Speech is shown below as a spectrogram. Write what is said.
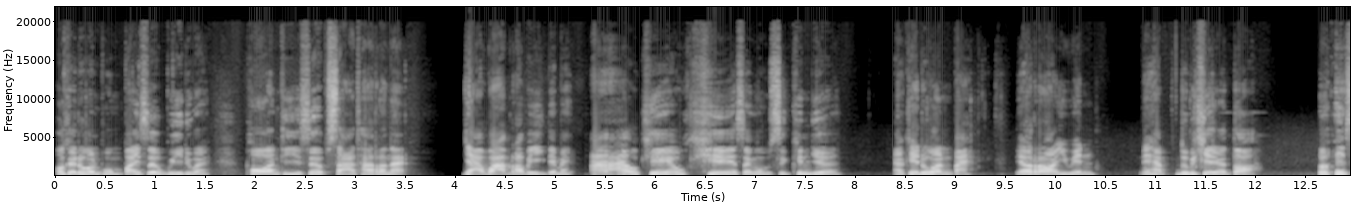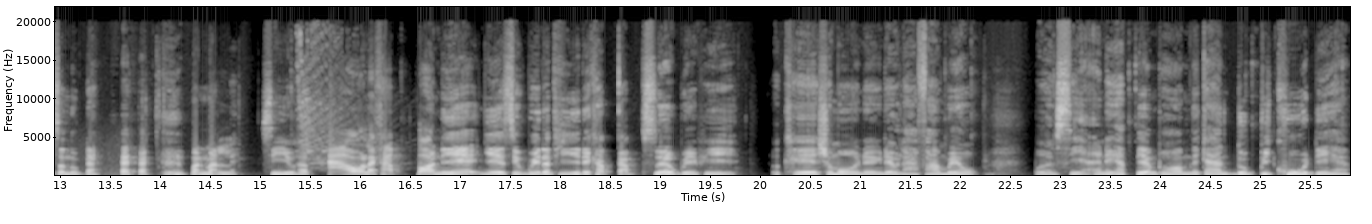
โอเคทุกคนผมไปเซิร์ฟวีดีกว่าพรทีเซิร์ฟสาธารณะ อย่าวาร์ปเราไปอีกได้ไหมอ้าโอเคโอเค สงบสึกขึ้นเยอะ โอเคทุกคนไป เดี๋ยวรออีเวนต์นะครับดูพิเคทกันต่อเฮ้ยสนุกนะ มันๆเลยซีอยู่ครับ เอาละครับ ตอนนี้ 20 วินาทีนะครับกับเซิร์ฟ VP โอเค ชั่วโมงหนึ่งได้เวลาฟาร์มเวล เปิดเสียงนะครับ เตรียมพร้อมในการดุปปิขูดนี่ครับ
